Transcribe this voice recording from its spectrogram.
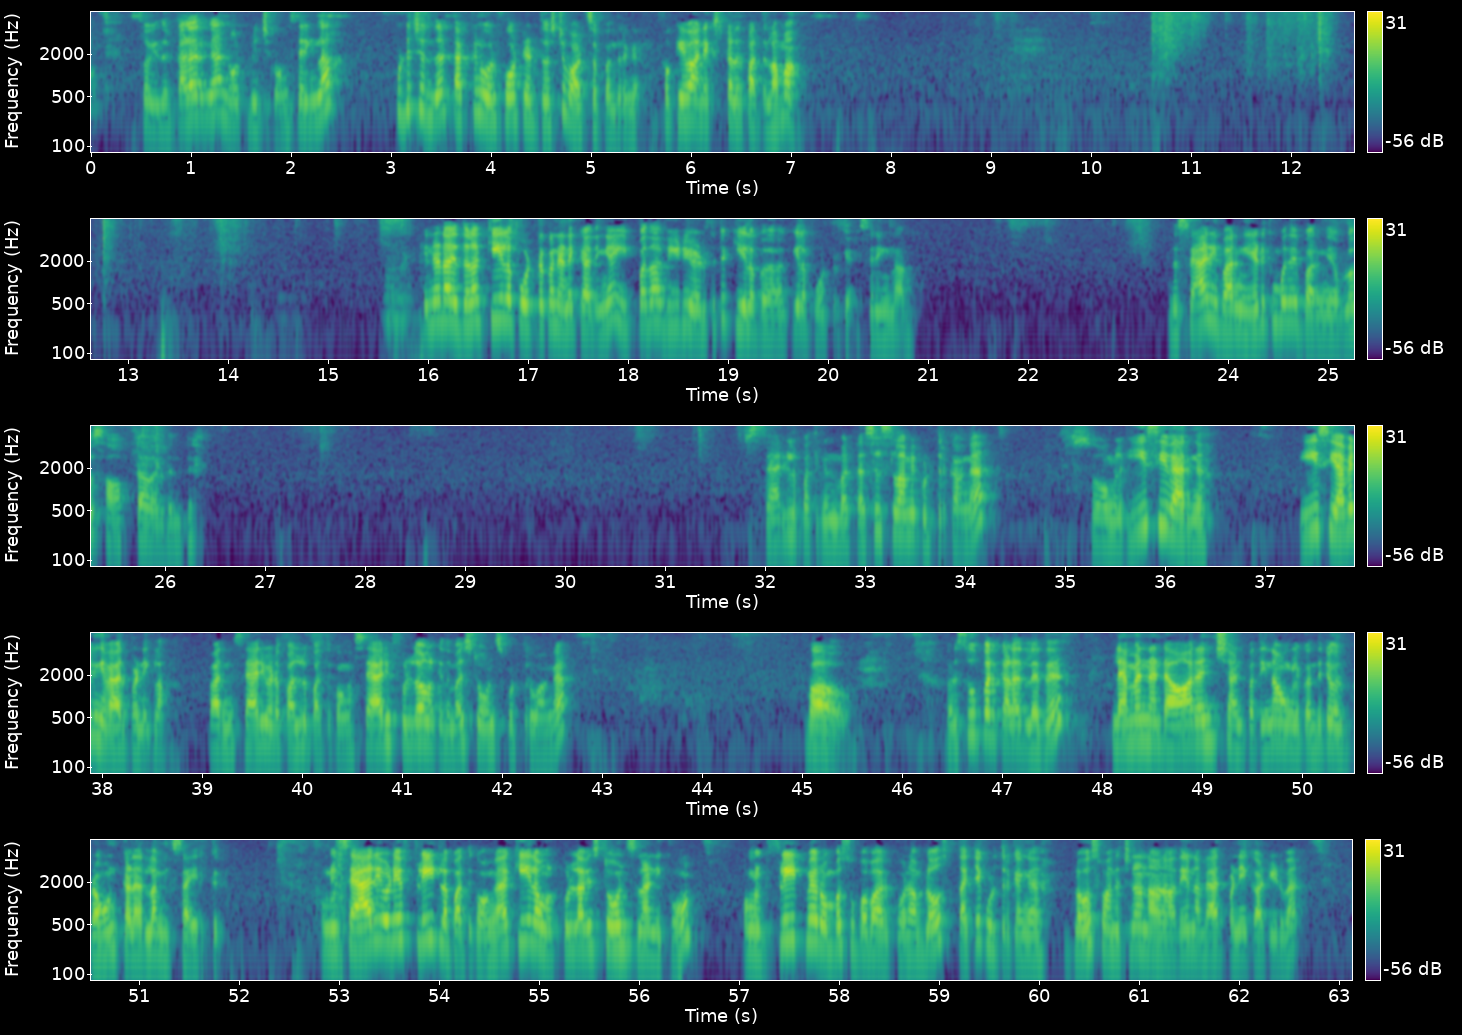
ஸோ இது கலருங்க நோட் பண்ணி வச்சுக்கோங்க. சரிங்களா? பிடிச்சிருந்தா டக்குன்னு ஒரு ஃபோட்டோ எடுத்து வச்சுட்டு வாட்ஸ்அப் வந்துடுங்க ஓகேவா நெக்ஸ்ட் கலர் பார்த்துலாமா என்னடா இதெல்லாம் கீழே போட்டிருக்கோன்னு நினைக்காதீங்க. இப்போ தான் வீடியோ எடுத்துட்டு கீழே கீழே போட்டிருக்கேன். சரிங்களா? இந்த சாரீ பாருங்கள் எடுக்கும்போதே பாருங்கள் எவ்வளோ சாஃப்டாக வருதுன்ட்டு. சாரியில் பார்த்தீங்கன்னா இந்த மாதிரி டசில்ஸ் எல்லாமே கொடுத்துருக்காங்க. ஸோ உங்களுக்கு ஈஸி வேறுங்க ஈஸியாகவே நீங்கள் வேர் பண்ணிக்கலாம். பாருங்கள் சாரியோட பல்லு பார்த்துக்கோங்க சேரீ ஃபுல்லாக உங்களுக்கு இந்த மாதிரி ஸ்டோன்ஸ் கொடுத்துருவாங்க. வாவ் ஒரு சூப்பர் கலரில் இது. லெமன் அண்ட் ஆரஞ்சு அண்ட் பார்த்தீங்கன்னா உங்களுக்கு வந்துட்டு ஒரு ப்ரௌன் கலர்லாம் மிக்ஸ் ஆகிருக்கு உங்களுக்கு சாரியோடைய ஃப்ளீட்டில் பார்த்துக்கோங்க கீழே உங்களுக்கு ஃபுல்லாகவே ஸ்டோன்ஸ்லாம் நிற்கும் உங்களுக்கு ஃப்ளீட்டுமே ரொம்ப சூப்பராக இருக்கும். நான் ப்ளவுஸ் தைக்க கொடுத்துருக்கேங்க. ப்ளவுஸ் வந்துச்சுன்னா நான் அதையும் நான் வேர் பண்ணியே காட்டிடுவேன்.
